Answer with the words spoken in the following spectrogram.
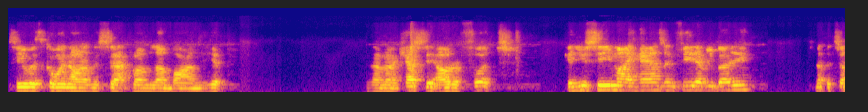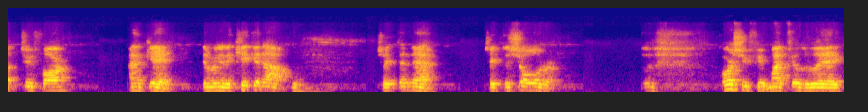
See what's going on in the sacrum, lumbar, and the hip. And I'm to catch the outer foot. Can you see my hands and feet, everybody? It's up too far. Okay. Then we're going to kick it out. Check the neck. Check the shoulder. Of course, you feel, might feel the leg.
